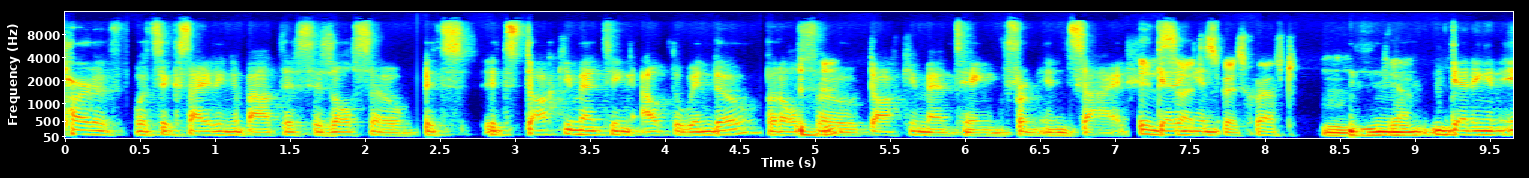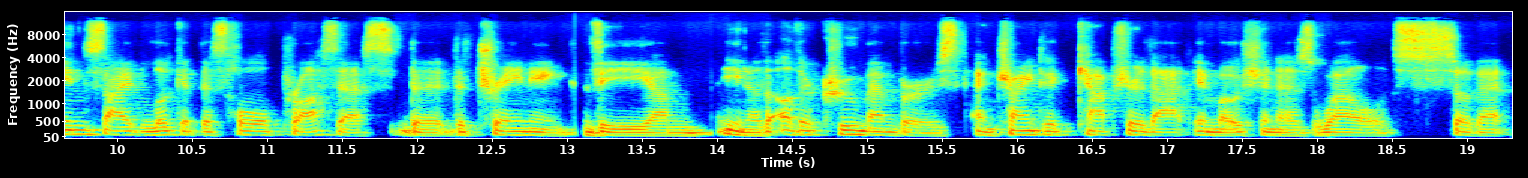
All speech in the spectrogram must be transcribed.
part of what's exciting about this is also it's it's documenting out the window, but also mm-hmm. documenting from inside. Inside the spacecraft. Mm, mm-hmm, yeah. Getting an inside look at this whole process, the the training, the um, you know, the other crew members, and trying to capture that emotion as well so that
